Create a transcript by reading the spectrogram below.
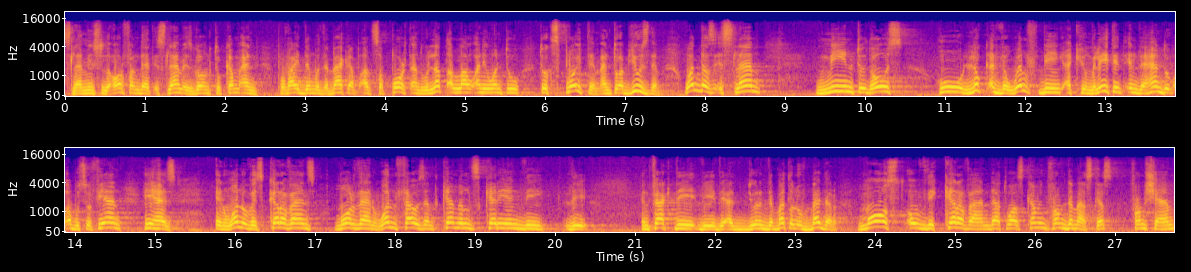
Islam means to the orphan that Islam is going to come and provide them with the backup and support and will not allow anyone to, to exploit them and to abuse them. What does Islam mean to those who look at the wealth being accumulated in the hand of Abu Sufyan? He has, in one of his caravans, more than 1,000 camels carrying the, the, in fact, the, the, the, uh, during the Battle of Badr, most of the caravan that was coming from Damascus, from Sham,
